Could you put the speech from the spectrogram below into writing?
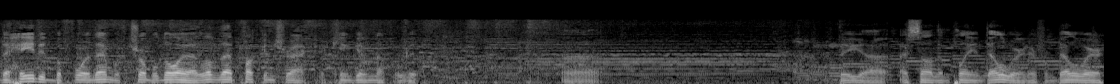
The Hated before them with Troubled Oil. I love that fucking track. I can't get enough of it. Uh, they, uh, I saw them play in Delaware. They're from Delaware.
